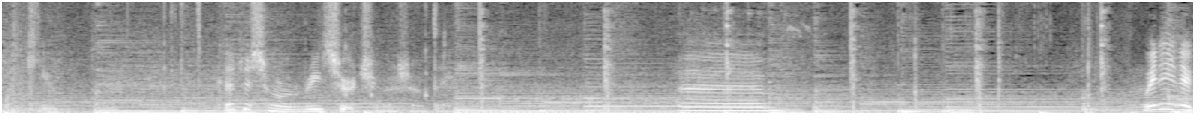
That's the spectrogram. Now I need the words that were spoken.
Thank you. Can I do some more researching or something? Um. We need a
